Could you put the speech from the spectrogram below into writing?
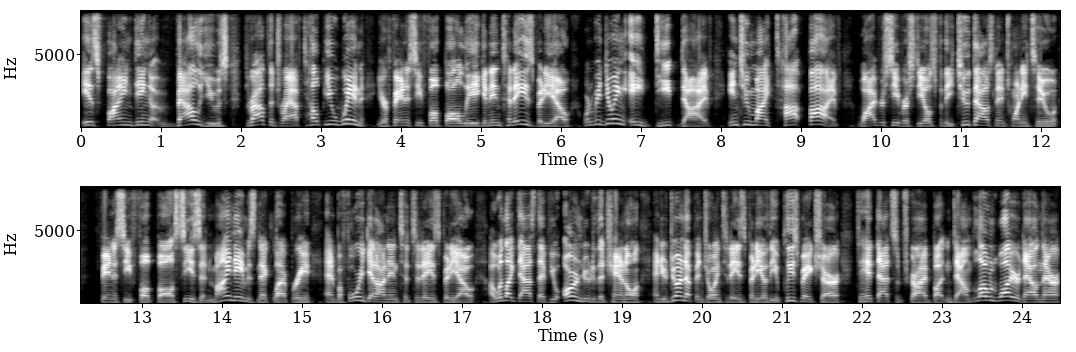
is finding values throughout the draft to help you win your fantasy football league. And in today's video, we're going to be doing a deep dive into my top five wide receiver steals for the 2022 fantasy football season. My name is Nick Lepre, and before we get on into today's video, I would like to ask that if you are new to the channel and you do end up enjoying today's video, that you please make sure to hit that subscribe button down below. And while you're down there,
